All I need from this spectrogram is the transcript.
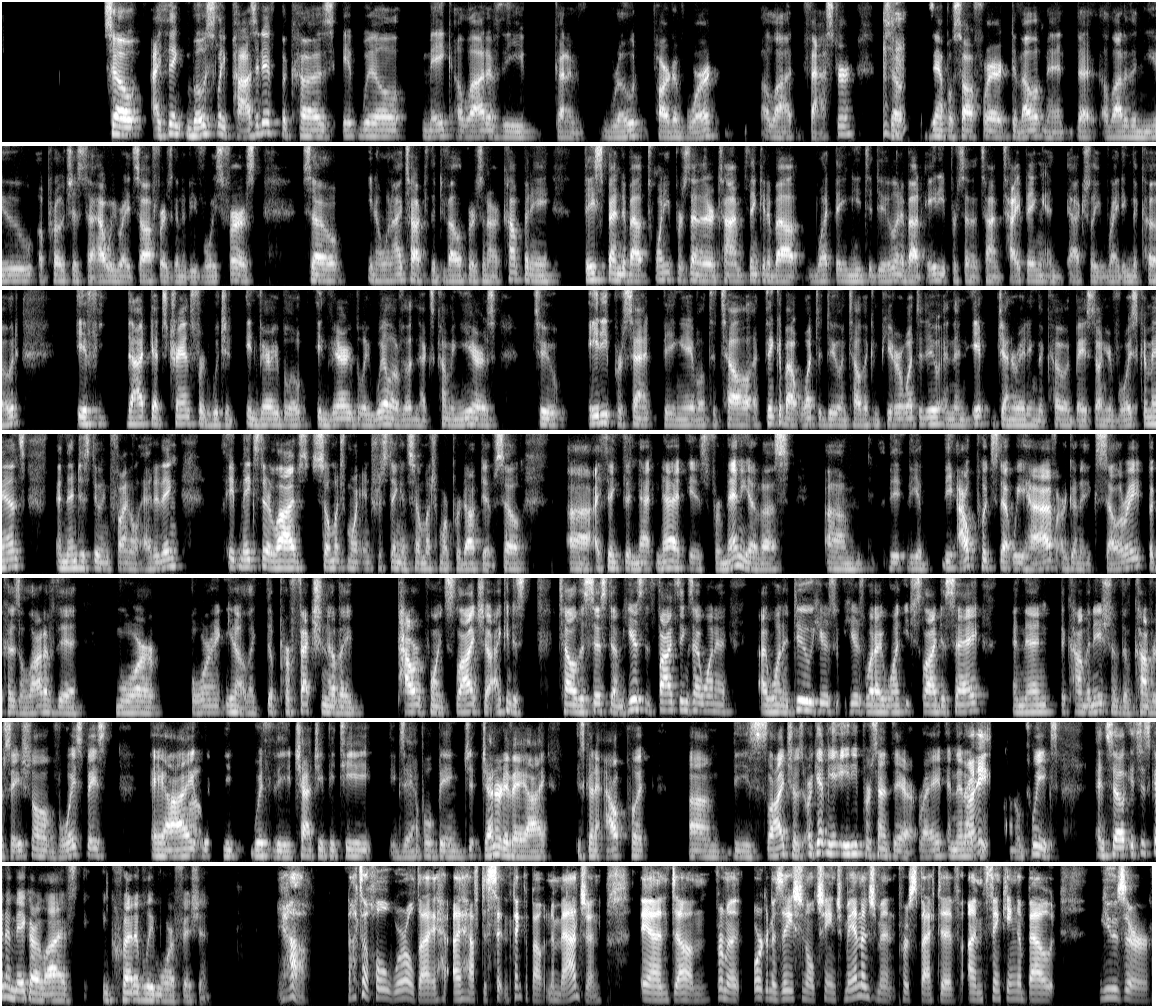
so i think mostly positive because it will make a lot of the kind of rote part of work a lot faster. Mm-hmm. so example software development that a lot of the new approaches to how we write software is going to be voice first. So you know when i talk to the developers in our company they spend about 20% of their time thinking about what they need to do and about 80% of the time typing and actually writing the code. If that gets transferred which it invariably invariably will over the next coming years to 80% being able to tell think about what to do and tell the computer what to do and then it generating the code based on your voice commands and then just doing final editing. It makes their lives so much more interesting and so much more productive. So uh, i think the net net is for many of us um, the the the outputs that we have are going to accelerate because a lot of the more boring you know like the perfection of a PowerPoint slideshow. I can just tell the system, here's the five things I want to I want to do. Here's here's what I want each slide to say, and then the combination of the conversational voice-based AI wow. with, the, with the ChatGPT example being g- generative AI is going to output um, these slideshows or get me 80% there, right? And then right. I final tweaks. And so it's just going to make our lives incredibly more efficient. Yeah that's a whole world I I have to sit and think about and imagine. And um, from an organizational change management perspective, I'm thinking about user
